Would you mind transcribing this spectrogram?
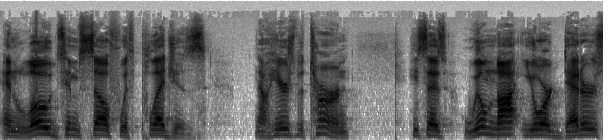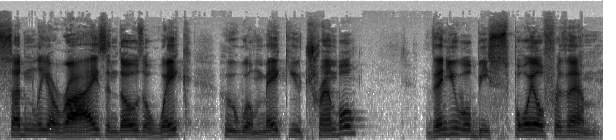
And loads himself with pledges. Now, here's the turn. He says, Will not your debtors suddenly arise, and those awake who will make you tremble? Then you will be spoil for them,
